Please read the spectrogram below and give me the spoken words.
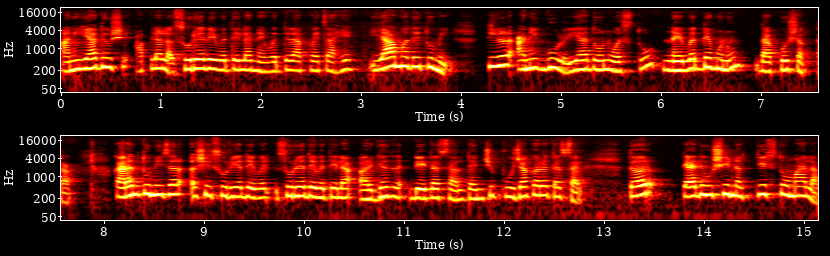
आणि या दिवशी आपल्याला सूर्यदेवतेला नैवेद्य दाखवायचं आहे. यामध्ये तुम्ही तीळ आणि गूळ या दोन वस्तू नैवेद्य म्हणून दाखवू शकता. कारण तुम्ही जर अशी सूर्यदेव सूर्यदेवतेला अर्घ्य देत असाल त्यांची पूजा करत असाल तर त्या दिवशी नक्कीच तुम्हाला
